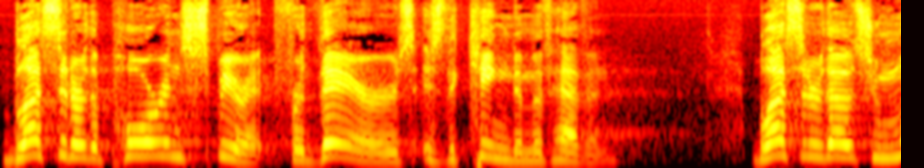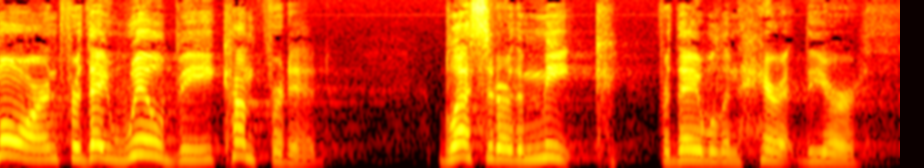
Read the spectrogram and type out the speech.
Blessed are the poor in spirit, for theirs is the kingdom of heaven. Blessed are those who mourn, for they will be comforted. Blessed are the meek, for they will inherit the earth.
